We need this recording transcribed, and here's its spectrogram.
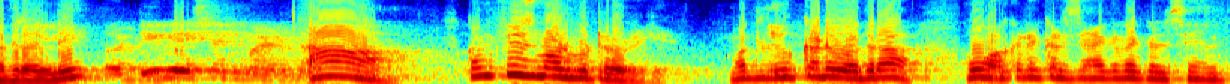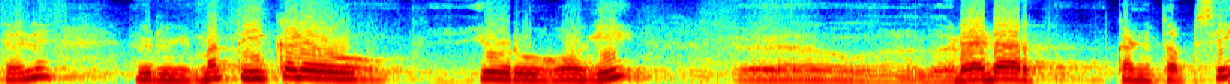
ಅದರಲ್ಲಿ ಹಾಂ ಕನ್ಫ್ಯೂಸ್ ಮಾಡಿಬಿಟ್ರು ಅವರಿಗೆ. ಮೊದಲು ಈ ಕಡೆ ಹೋದ್ರ? ಓ ಆ ಕಡೆ ಕಳಿಸಿ ಆ ಕಡೆ ಕಳಿಸಿ ಅಂತೇಳಿ ಇವರು ಮತ್ತು ಈ ಕಡೆ ಇವರು ಹೋಗಿ ರೆಡಾರ್ ಕಣ್ಣು ತಪ್ಪಿಸಿ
